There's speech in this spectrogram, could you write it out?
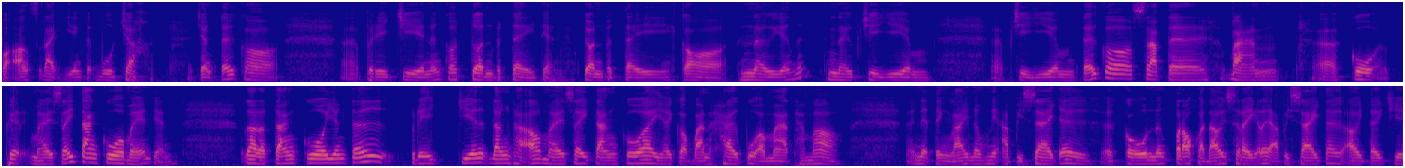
ព្រះអង្គស្ដេចយើងទៅបួសចាស់អញ្ចឹងទៅក៏ព្រះរាជាហ្នឹងក៏ទន់បតីទៀតទន់បតីក៏នៅអញ្ចឹងនៅព្យាយាមព្យាយាមទៅក៏ស្រាប់តែបានគួភិរិមហេសីតាំងគួមែនទៀតដល់តាំងគួអញ្ចឹងទៅព្រះ ជាដឹងថាអស់មហេសីតាំងគួហើយហើយក៏បានហៅពួកអាមាត្យថាមកអ្នកទាំងឡាយក្នុងនេះអភិសេកទៅកូននឹងប្រុសក៏ដោយស្រីក៏ដោយអភិសេកទៅឲ្យទៅជា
